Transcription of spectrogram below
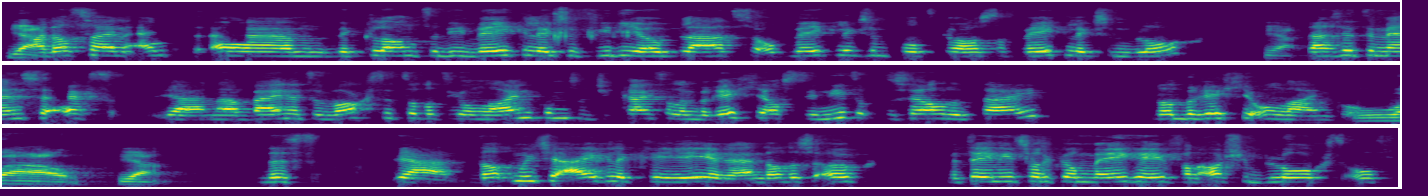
ja. Maar dat zijn echt ehm, de klanten die wekelijks een video plaatsen, of wekelijks een podcast, of wekelijks een blog. Ja. Daar zitten mensen echt ja, nou, bijna te wachten totdat die online komt. Want je krijgt al een berichtje als die niet op dezelfde tijd dat berichtje online komt. Wauw, ja. Dus ja, dat moet je eigenlijk creëren. En dat is ook meteen iets wat ik wil meegeven van als je blogt of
